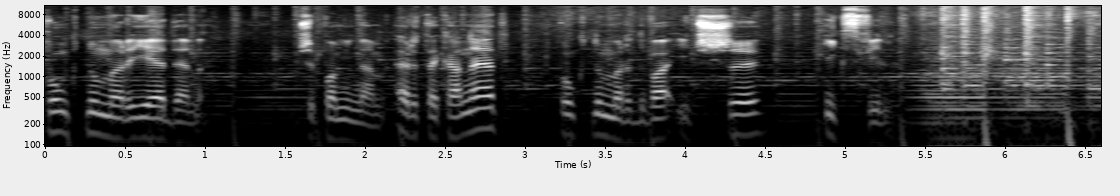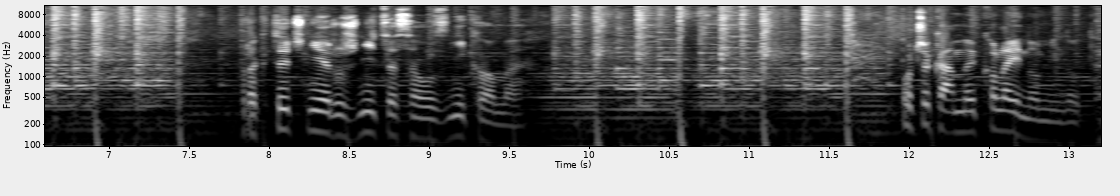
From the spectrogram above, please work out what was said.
Punkt numer 1, przypominam, RTK.net, punkt numer 2 i 3 Xfil. Praktycznie różnice są znikome. Poczekamy kolejną minutę.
